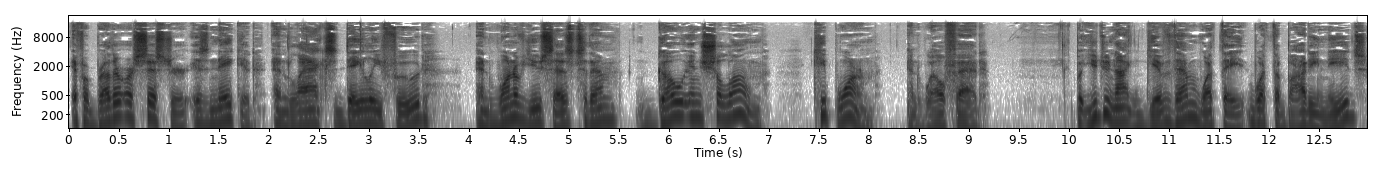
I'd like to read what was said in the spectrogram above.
If a brother or sister is naked and lacks daily food, and one of you says to them, Go in shalom, keep warm and well fed, but you do not give them what they what the body needs,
